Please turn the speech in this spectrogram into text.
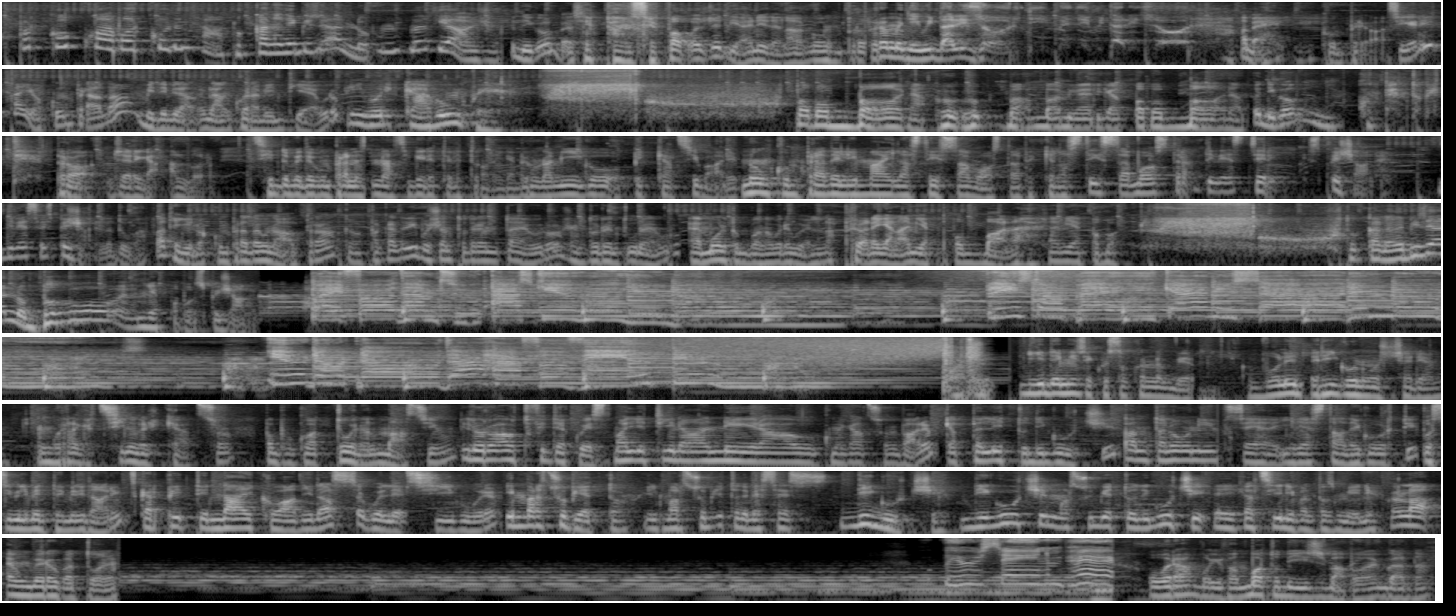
Porco qua, porco di là, toccata di pisello, mi piace. E dico, vabbè, se, se proprio ci tieni te la compro. Però mi devi dare i soldi, mi devi dare i soldi. Vabbè, comprerò la sigaretta, io ho comprata, mi devi dare ancora 20 euro. Arrivo Ricca, comunque proprio buona uh, mamma mia raga proprio buona io dico mm, contento però, cioè, raga, allora, se dovete comprare una sigaretta elettronica per un amico o per cazzi vari, non comprateli mai la stessa vostra, perché la stessa vostra deve essere speciale. Deve essere speciale la tua. Infatti io l'ho comprata un'altra, che ho pagato tipo 130 euro, 131 euro. È molto buona pure quella, però raga, la mia è proprio buona. La mia è proprio... Toccata da pisello, boh, la mia è proprio speciale. Wait for them to ask you who you Ditemi se questo qua è vero. Volete riconoscere un ragazzino del cazzo, proprio quattone al massimo. Il loro outfit è questo. Magliettina nera o come cazzo mi pare. Cappelletto di Gucci. Pantaloni, se in estate corti, possibilmente militari. Scarpette Nike o Adidas, quelle sicure. E marsupietto. Il marsupietto deve essere di Gucci. Di Gucci, il marsupietto di Gucci e i calzini fantasmini. Quello là è un vero quattone. We were staying in Paris. Ora voglio fare un botto di svapo, eh, guarda.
